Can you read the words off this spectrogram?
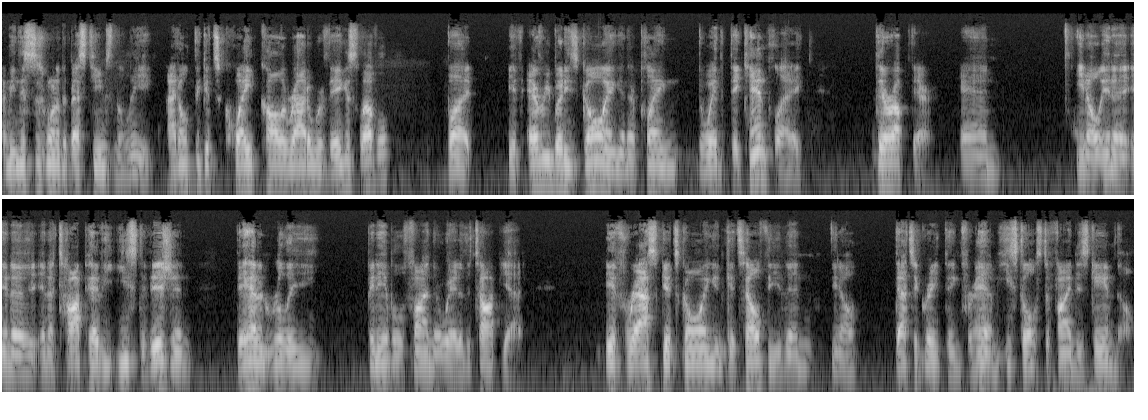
I mean, this is one of the best teams in the league. I don't think it's quite Colorado or Vegas level, but if everybody's going and they're playing the way that they can play, they're up there. And you know, in a in a in a top heavy East division, they haven't really been able to find their way to the top yet. If Rask gets going and gets healthy, then you know that's a great thing for him. He still has to find his game though.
